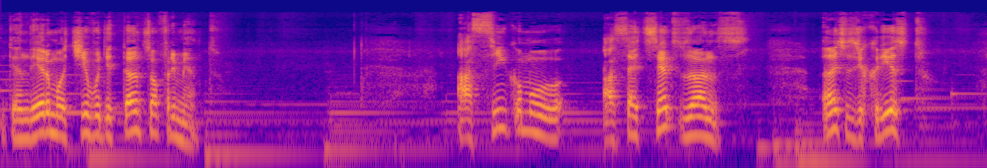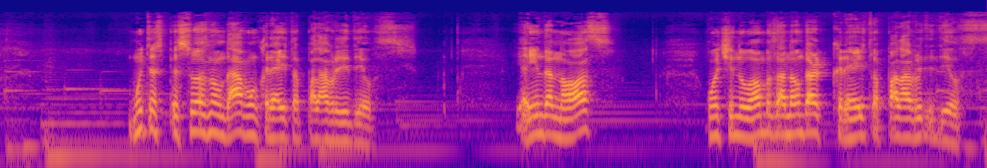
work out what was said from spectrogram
entender o motivo de tanto sofrimento Assim como há 700 anos antes de Cristo, muitas pessoas não davam crédito à palavra de Deus. E ainda nós continuamos a não dar crédito à palavra de Deus.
